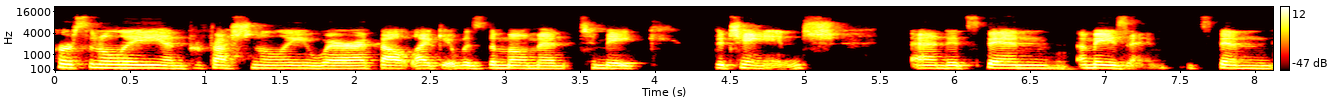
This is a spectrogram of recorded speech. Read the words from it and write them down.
personally and professionally where I felt like it was the moment to make the change. And it's been amazing. It's been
